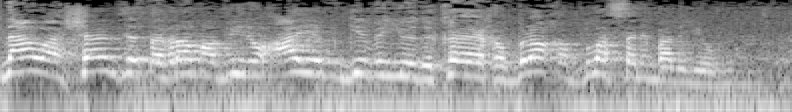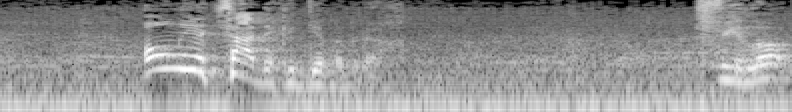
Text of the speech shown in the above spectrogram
Now Hashem says to Avraham Avinu, I am giving you the koyach of bracha. Bless anybody you want. Only a tzaddik could give a bracha. Tefillah,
